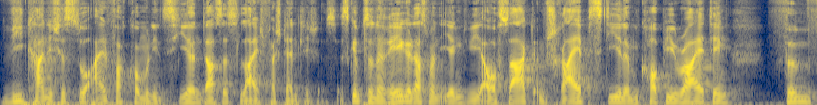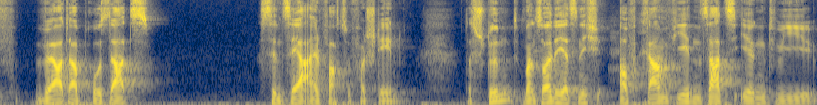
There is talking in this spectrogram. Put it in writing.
wie kann ich es so einfach kommunizieren, dass es leicht verständlich ist. Es gibt so eine Regel, dass man irgendwie auch sagt, im Schreibstil, im Copywriting, fünf Wörter pro Satz sind sehr einfach zu verstehen. Das stimmt. Man sollte jetzt nicht auf Krampf jeden Satz irgendwie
